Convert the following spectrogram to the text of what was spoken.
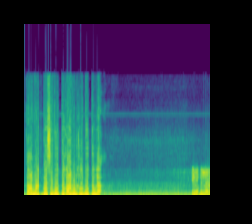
Kalau menurut gue sih butuh. Kalau menurut lu butuh nggak? iya bener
